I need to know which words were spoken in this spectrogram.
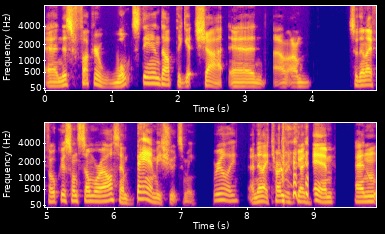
and this fucker won't stand up to get shot, and I'm so then I focus on somewhere else, and bam, he shoots me. Really, and then I turn to him, and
